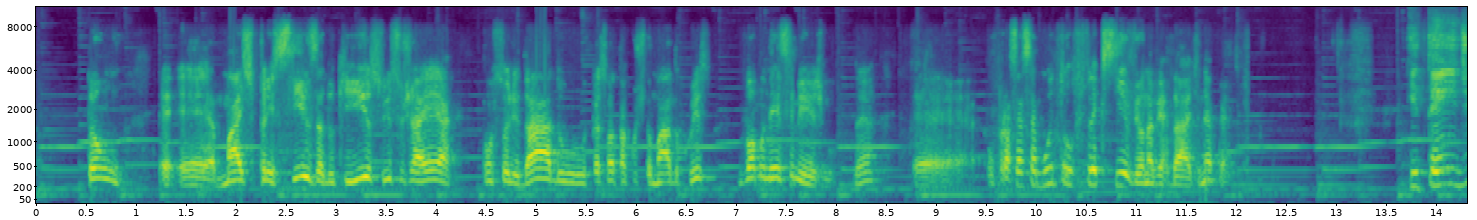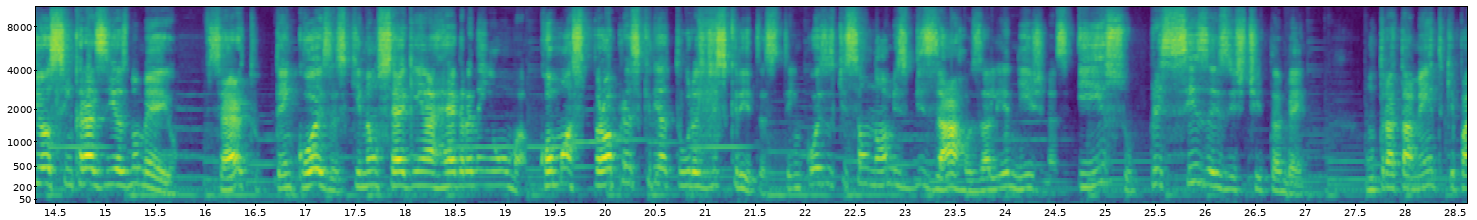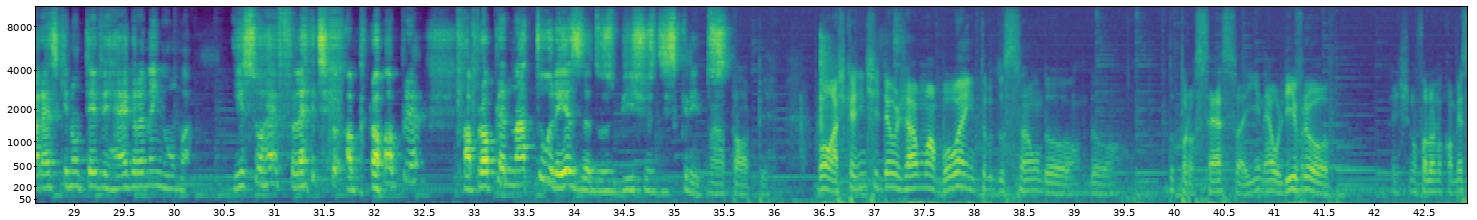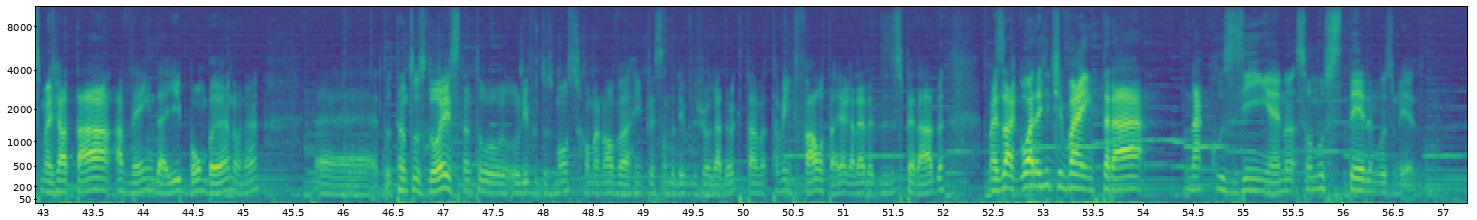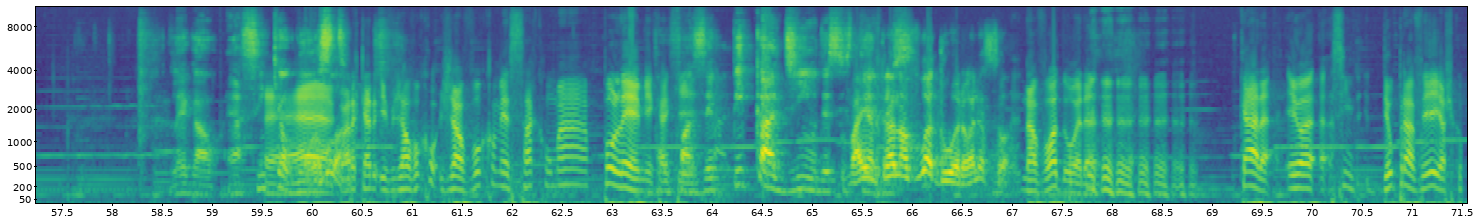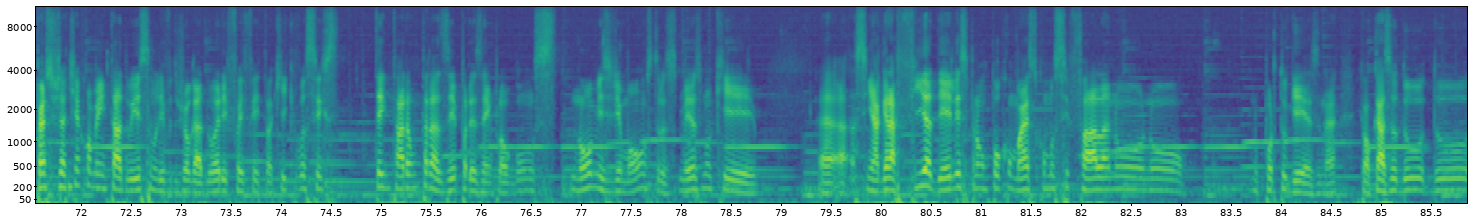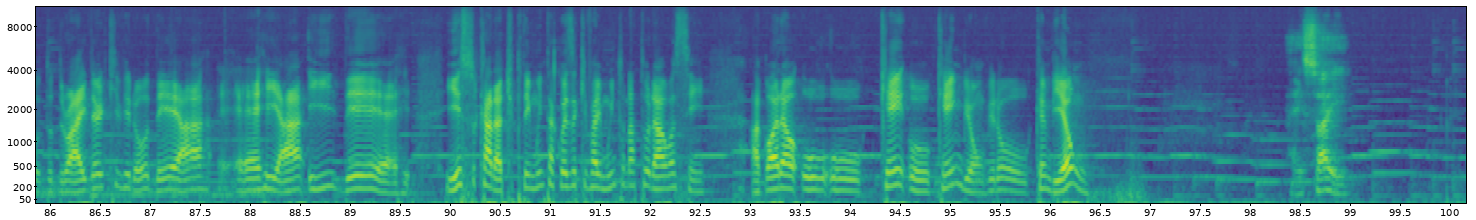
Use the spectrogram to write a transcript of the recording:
tão é, é, mais precisa do que isso, isso já é consolidado, o pessoal está acostumado com isso, vamos nesse mesmo, né? É, o processo é muito flexível, na verdade, né, Pedro? E tem idiosincrasias no meio, certo? Tem coisas que não seguem a regra nenhuma, como as próprias criaturas descritas. Tem coisas que são nomes bizarros, alienígenas, e isso precisa existir também. Um tratamento que parece que não teve regra nenhuma. Isso reflete a própria, a própria natureza dos bichos descritos. Ah, top. Bom, acho que a gente deu já uma boa introdução do, do, do processo aí, né? O livro, a gente não falou no começo, mas já está à venda aí, bombando, né? É, do, tanto os dois, tanto o livro dos monstros como a nova reimpressão do livro do jogador, que estava tava em falta aí, a galera desesperada. Mas agora a gente vai entrar na cozinha, são nos termos mesmo. Legal. É assim que eu é, gosto. Agora quero, já, vou, já vou começar com uma polêmica Vamos aqui. fazer picadinho desses Vai termos. entrar na voadora, olha só. Na voadora. Cara, eu, assim, deu pra ver, acho que o Perso já tinha comentado isso no livro do jogador e foi feito aqui, que vocês tentaram trazer, por exemplo, alguns nomes de monstros, mesmo que, é, assim, a grafia deles para um pouco mais como se fala no, no no português, né? Que é o caso do, do, do Dryder, que virou D-A-R-A-I-D-R. E isso, cara, tipo, tem muita coisa que vai muito natural, assim. Agora, o, o, Ken, o Cambion virou campeão. É isso aí.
